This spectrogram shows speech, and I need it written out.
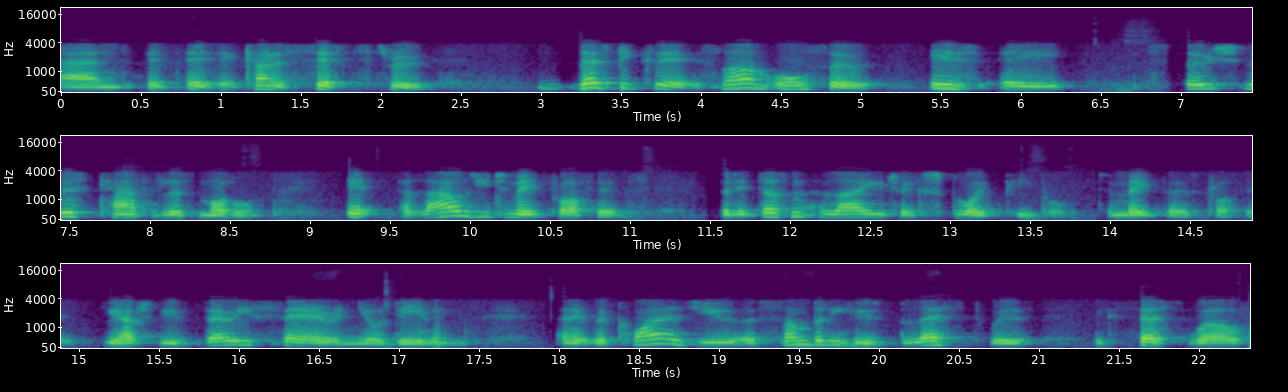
and it, it, it kind of sifts through. Let's be clear: Islam also is a socialist capitalist model. It allows you to make profits but it doesn't allow you to exploit people to make those profits. You have to be very fair in your dealings. And it requires you, as somebody who's blessed with excess wealth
